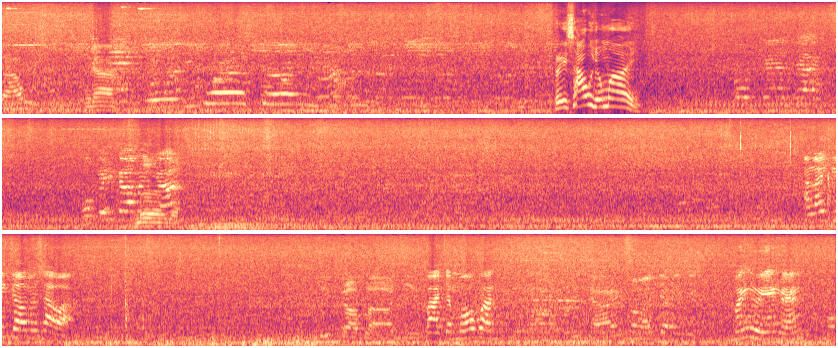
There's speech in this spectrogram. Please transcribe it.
nào dạ ri sấu Dũng ơi. Ký mưa kìa. anh lấy ký cơm hay sao ạ? Tí cơm là trăm mốt anh. Mấy người ăn nè? Một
